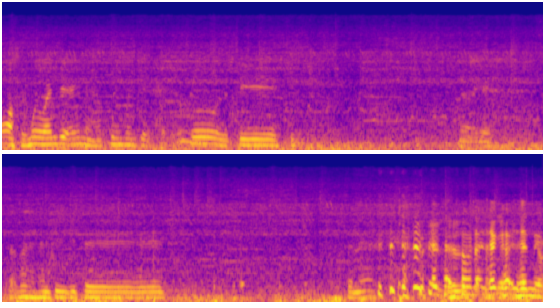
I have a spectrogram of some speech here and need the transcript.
Oh, semua pancit hari ni. Aku pun pancit. Oh, letih. Okay. Tak apa, nanti kita Macam mana? tak tahu nak cakap macam mana.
